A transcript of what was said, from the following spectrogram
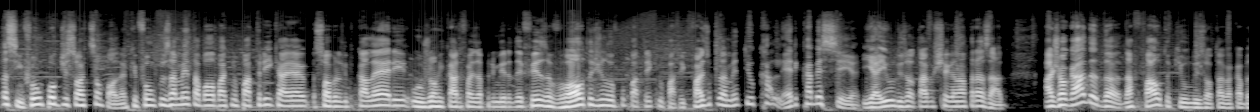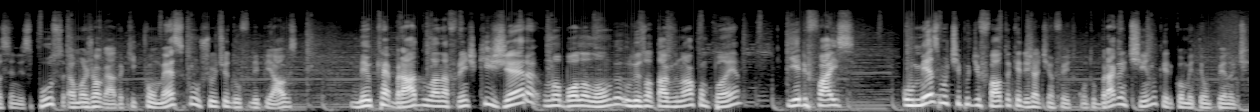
assim, foi um pouco de sorte de São Paulo, né? Porque foi um cruzamento, a bola bate no Patrick, aí sobra ali pro Caleri, o João Ricardo faz a primeira defesa, volta de novo pro Patrick, o Patrick faz o cruzamento e o Caleri cabeceia. E aí o Luiz Otávio chegando atrasado. A jogada da, da falta que o Luiz Otávio acaba sendo expulso é uma jogada que começa com o chute do Felipe Alves, meio quebrado lá na frente, que gera uma bola longa, o Luiz Otávio não acompanha, e ele faz o mesmo tipo de falta que ele já tinha feito contra o Bragantino, que ele cometeu um pênalti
